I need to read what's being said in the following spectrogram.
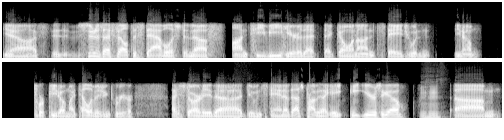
you know, I, as soon as I felt established enough on TV here that that going on stage wouldn't, you know, torpedo my television career, I started uh, doing stand up. That's probably like eight eight years ago. Mm-hmm. Um,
